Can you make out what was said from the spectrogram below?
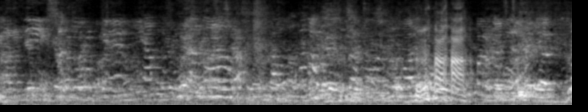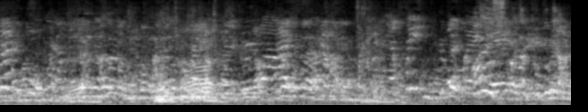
안 그렇게 우리 아이 씨발 나 경기지 안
